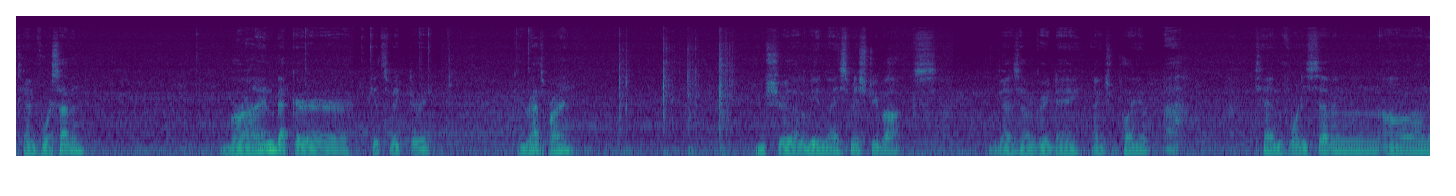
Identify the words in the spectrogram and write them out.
Ten four seven. Brian Becker gets victory. Congrats, Brian. I'm sure that'll be a nice mystery box. You guys have a great day. Thanks for playing. Ah, 1047 on the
